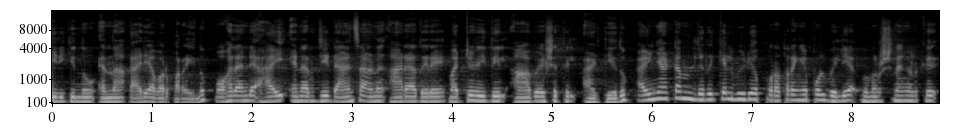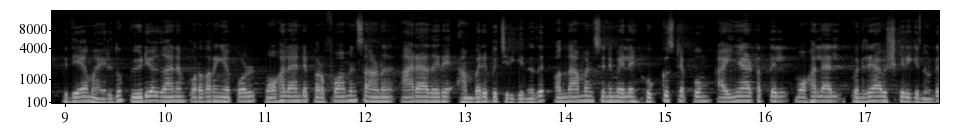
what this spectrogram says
അഴിഞ്ഞാടിയിരിക്കുന്നു എന്ന കാര്യം അവർ പറയുന്നു. മോഹൻലാലിന്റെ ഹൈ എനർജി ഡാൻസ് ആണ് ആരാധകരെ മറ്റു രീതിയിൽ ആവേശത്തിൽ ആഴ്ത്തിയതും. കഴിഞ്ഞാട്ടം ലിറിക്കൽ വീഡിയോ പുറത്തിറങ്ങിയപ്പോൾ വലിയ വിമർശനങ്ങൾക്ക് വിധേയമായിരുന്നു. വീഡിയോ ഗാനം പുറത്തിറങ്ങിയപ്പോൾ മോഹൻലാലിന്റെ പെർഫോമൻസ് ആണ് ആരാധകരെ അമ്പരപ്പിച്ചിരിക്കുന്നത്. ഒന്നാമൻ സിനിമയിലെ ഹുക്ക് സ്റ്റെപ്പും കഴിഞ്ഞാട്ടത്തിൽ മോഹൻലാൽ പുനരാവിഷ്കരിക്കുന്നുണ്ട്.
